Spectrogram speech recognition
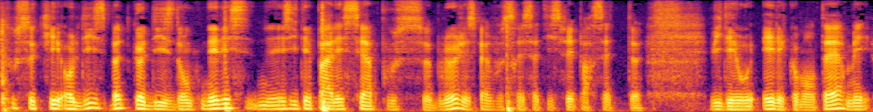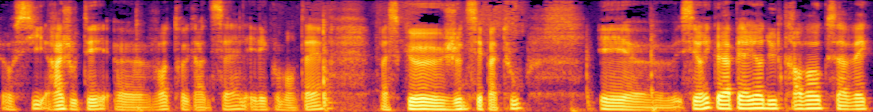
tout ce qui est oldies but goldies. Donc n'hésitez pas à laisser un pouce bleu. J'espère que vous serez satisfait par cette vidéo et les commentaires, mais aussi rajouter euh, votre grain de sel et les commentaires, parce que je ne sais pas tout. Et euh, c'est vrai que la période Ultravox avec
